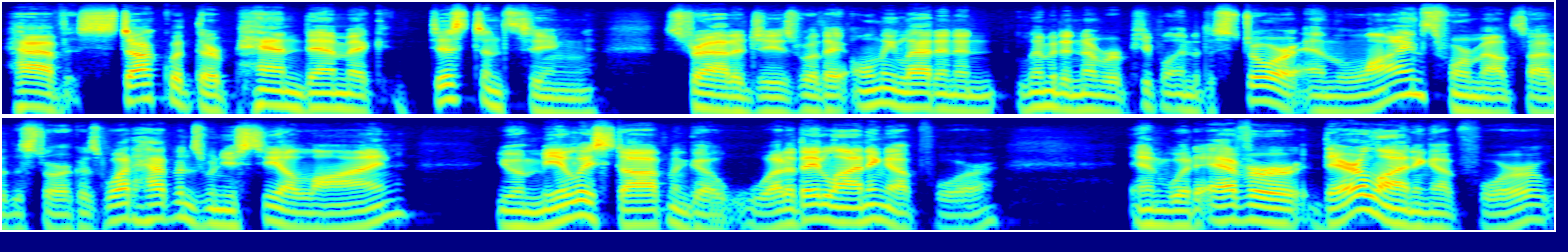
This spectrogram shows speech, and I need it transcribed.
have stuck with their pandemic distancing strategies where they only let in a limited number of people into the store and lines form outside of the store. Because what happens when you see a line, you immediately stop and go, what are they lining up for? And whatever they're lining up for,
